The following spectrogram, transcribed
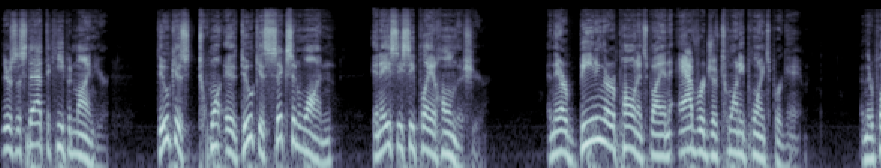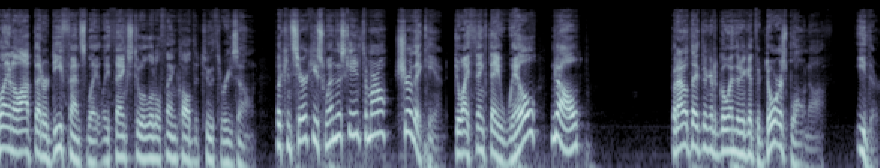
there's a stat to keep in mind here. Duke is tw- uh, Duke is six and one in ACC play at home this year, and they are beating their opponents by an average of 20 points per game. And they're playing a lot better defense lately, thanks to a little thing called the two-three zone. But can Syracuse win this game tomorrow? Sure, they can. Do I think they will? No, but I don't think they're going to go in there and get their doors blown off either.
